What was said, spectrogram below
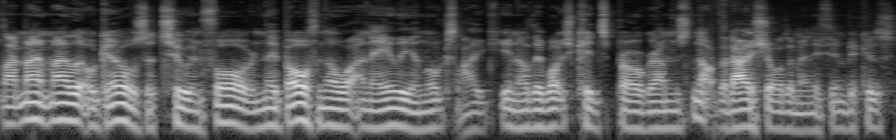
like my, my little girls are two and four, and they both know what an alien looks like. You know, they watch kids programs. Not that I show them anything because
